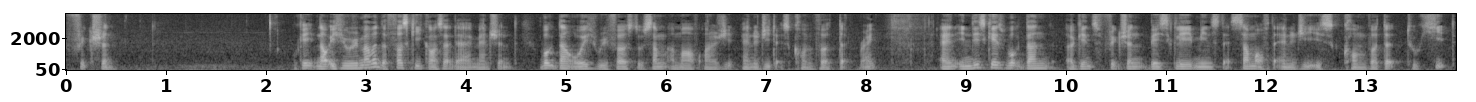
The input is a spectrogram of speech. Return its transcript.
friction. Okay, now if you remember the first key concept that I mentioned, work done always refers to some amount of energy, energy that's converted, right? And in this case, work done against friction basically means that some of the energy is converted to heat.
